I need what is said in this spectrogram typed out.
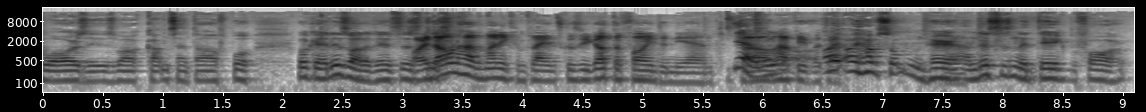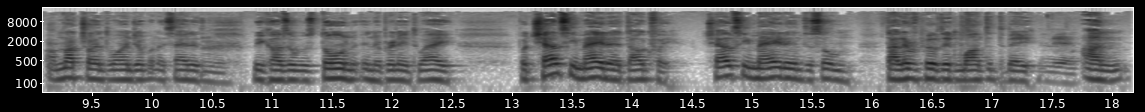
towards it is what got him sent off. But okay, it is what it is. I don't have many complaints because we got the point in the end. So Yeah, I'm well, happy with I, that. I have something here, and this isn't a dig before. I'm not trying to wind you up when I say this Mm. because it was done in a brilliant way. But Chelsea made it a dogfight. Chelsea made it into something that Liverpool didn't want it to be. yeah. And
